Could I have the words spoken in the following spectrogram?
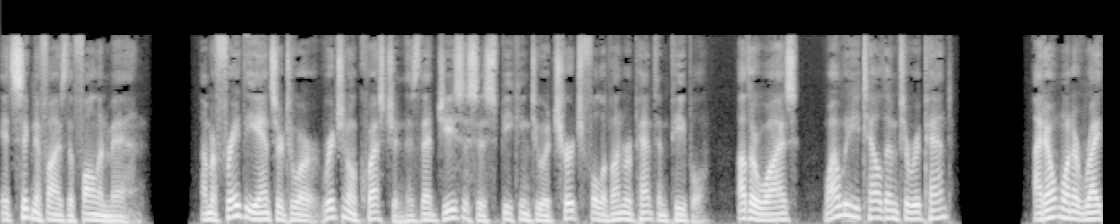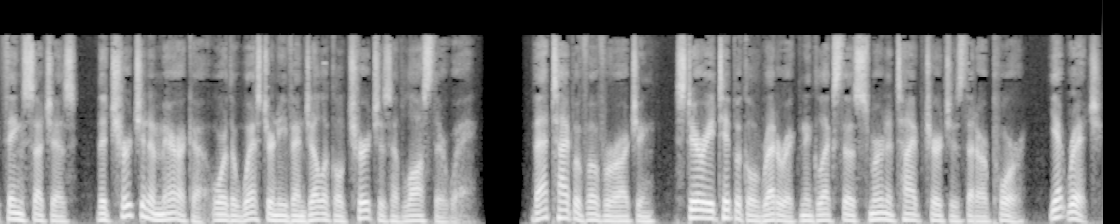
it signifies the fallen man. I'm afraid the answer to our original question is that Jesus is speaking to a church full of unrepentant people, otherwise, why would he tell them to repent? I don't want to write things such as, the church in America or the Western evangelical churches have lost their way. That type of overarching, stereotypical rhetoric neglects those Smyrna type churches that are poor, yet rich.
